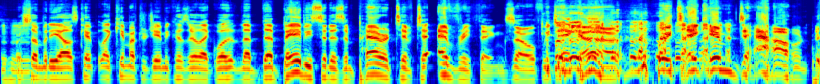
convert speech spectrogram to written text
or mm-hmm. somebody else came like came after Jamie because they're like, well, the the babysit is imperative to everything. So if we take her, we take him down.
